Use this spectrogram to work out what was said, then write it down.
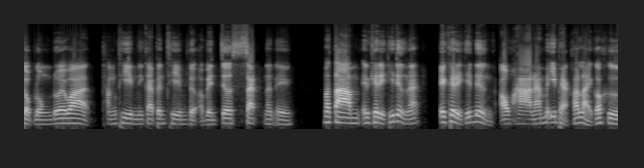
จบลงด้วยว่าทั้งทีมนี้กลายเป็นทีม The Avengers Z นั่นเอง มาตามเอ็นเครดิตที่หนึ่งนะเอ็นเครดิตที่หนึ่งเอาฮานะ ไม่อีแพคเท่าไหร่ก็คือ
